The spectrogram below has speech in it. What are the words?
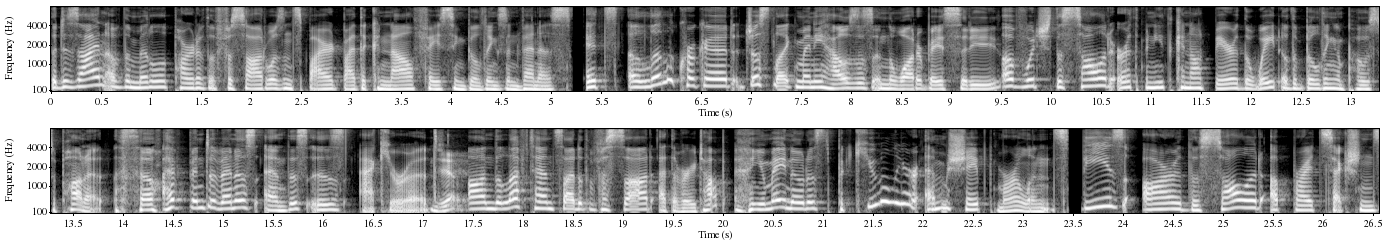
The design of the middle part of the facade was inspired inspired by the canal facing buildings in Venice. It's a little crooked, just like many houses in the water based city, of which the solid earth beneath cannot bear the weight of the building imposed upon it. So I've been to Venice and this is accurate. Yeah. On the left hand side of the facade at the very top, you may notice peculiar M shaped merlons. These are the solid upright sections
